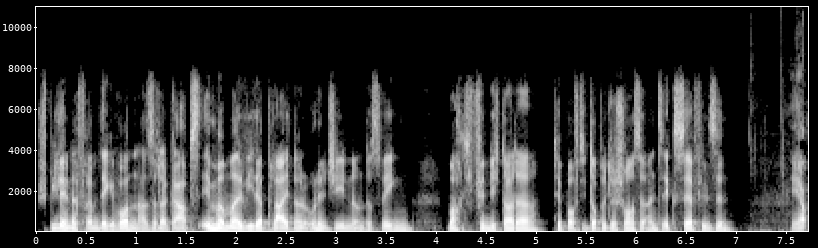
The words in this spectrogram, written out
Spiele in der Fremde gewonnen. Also da gab es immer mal wieder Pleiten und Unentschieden und deswegen macht, finde ich, da der Tipp auf die doppelte Chance 1x sehr viel Sinn. Ja,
